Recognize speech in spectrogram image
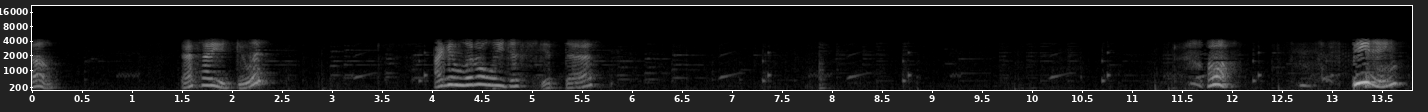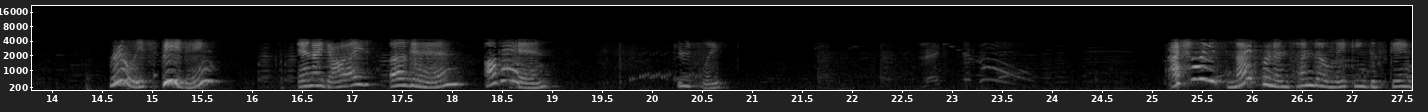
Oh. That's how you do it? I can literally just skip that. Oh! Speeding? Really? Speeding? And I died again. Again. Seriously. Actually, it's nice for Nintendo making this game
